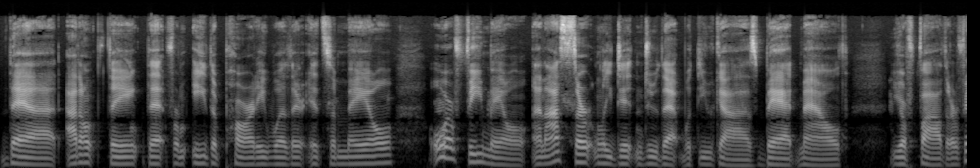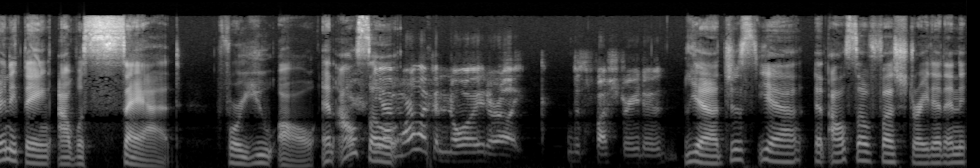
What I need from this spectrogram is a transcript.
that i don't think that from either party whether it's a male or a female and i certainly didn't do that with you guys bad mouth your father. If anything, I was sad for you all. And also Yeah, more like annoyed or like just frustrated. Yeah, just yeah, and also frustrated and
